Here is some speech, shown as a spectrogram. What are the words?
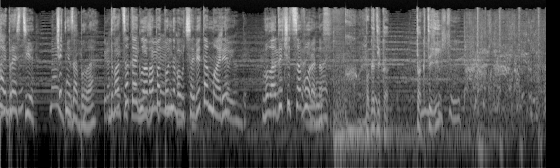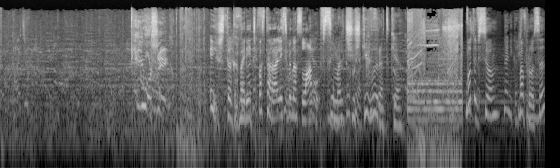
Ай, прости, чуть не забыла. 20 глава подпольного учсовета Мари. Владычица Воронов. Погоди-ка. Так ты... Кьёши! И что говорить, постарались вы на славу. Все мальчишки выродки. Вот и все. Вопросы?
